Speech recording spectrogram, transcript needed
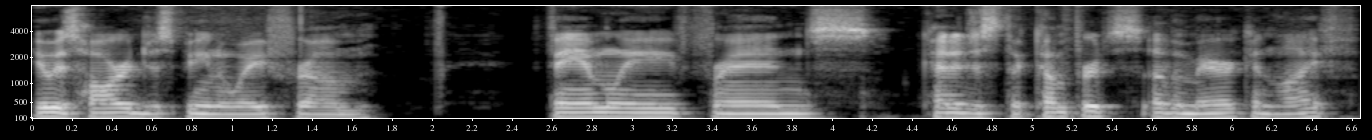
It was hard just being away from family, friends, kind of just the comforts of American life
